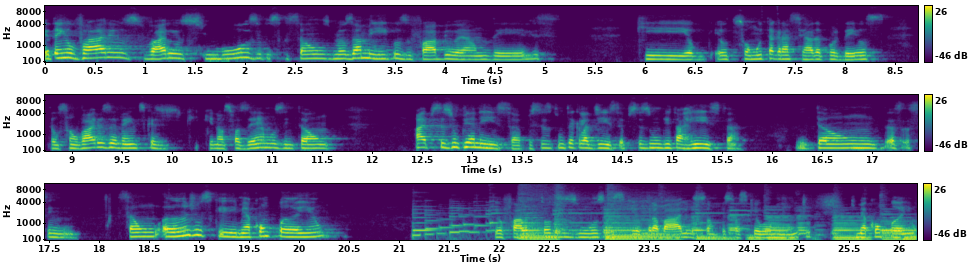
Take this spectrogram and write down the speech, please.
eu tenho vários, vários músicos que são os meus amigos, o Fábio é um deles, que eu, eu sou muito agraciada por Deus. Então, são vários eventos que, gente- que, nós fazemos. Então, ah, eu preciso de um pianista, eu preciso de um tecladista, eu preciso de um guitarrista. Então, assim, são anjos que me acompanham. Eu falo que todos os músicos que eu trabalho são pessoas que eu amo muito, que me acompanham.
